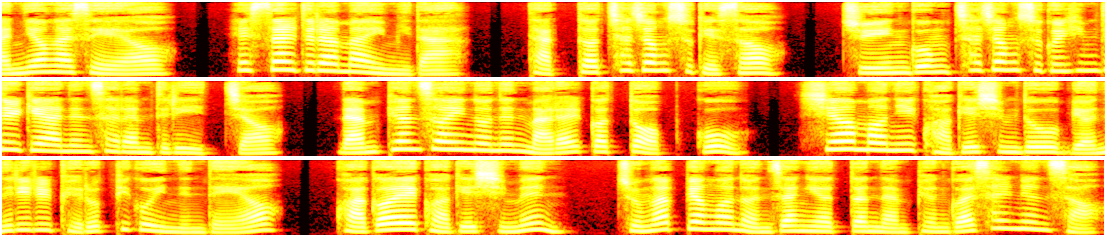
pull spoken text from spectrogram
안녕하세요. 햇살 드라마입니다. 닥터 차정숙에서 주인공 차정숙을 힘들게 하는 사람들이 있죠. 남편 서인호는 말할 것도 없고 시어머니 곽예심도 며느리를 괴롭히고 있는데요. 과거의 곽예심은 종합병원 원장이었던 남편과 살면서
